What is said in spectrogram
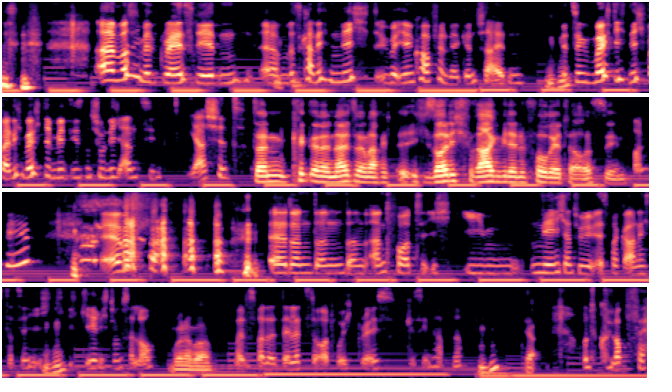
äh, muss ich mit Grace reden. Ähm, das kann ich nicht über ihren Kopf hinweg entscheiden. Mhm. Beziehungsweise möchte ich nicht, weil ich möchte mir diesen Schuh nicht anziehen. Ja, shit. Dann kriegt er eine weitere Nachricht. Ich soll dich fragen, wie deine Vorräte aussehen. Von wem? ähm, äh, dann, dann, dann antworte ich ihm. Nee, ich antworte ihm erstmal gar nicht tatsächlich. Ich, Mhm. ich gehe Richtung Salon, Wunderbar. weil das war der, der letzte Ort, wo ich Grace gesehen habe, ne? Mhm. Ja, Und klopfe.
